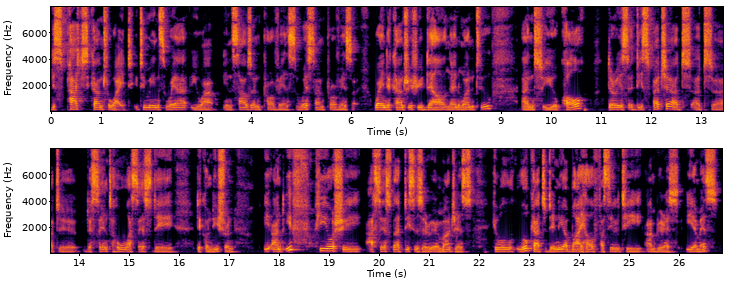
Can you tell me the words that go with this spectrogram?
dispatched countrywide. It means where you are in southern province, western province, where in the country, if you dial 912 and you call, there is a dispatcher at, at, at the, the center who assess the, the condition. And if he or she assess that this is a real emergency, he will look at the nearby health facility ambulance EMS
